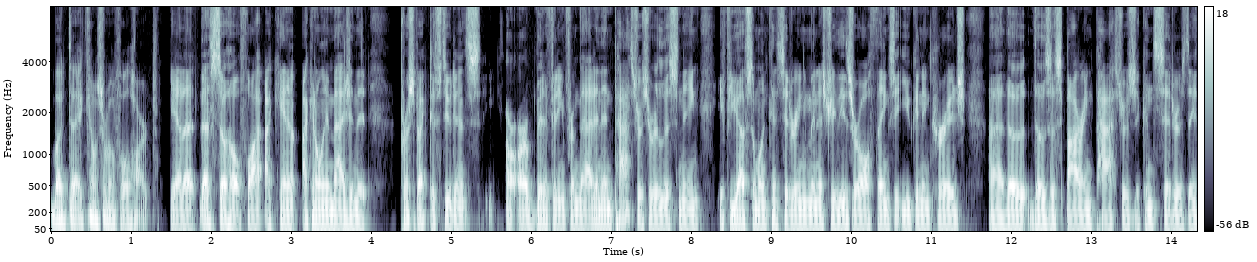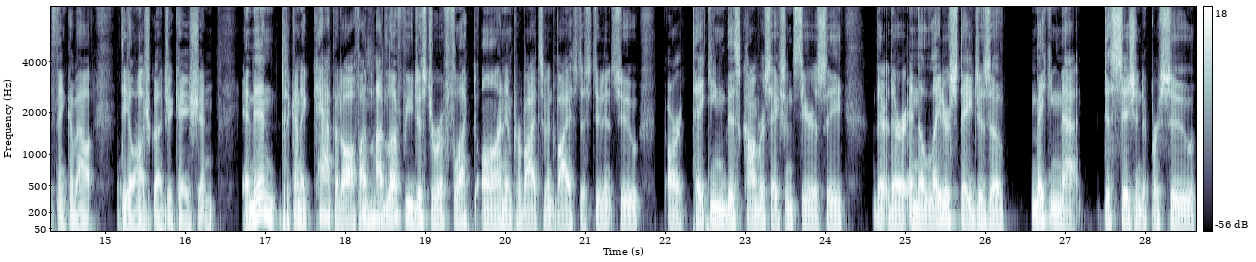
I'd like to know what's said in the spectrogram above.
but uh, it comes from a full heart. Yeah, that, that's so helpful. I, I can I can only imagine that prospective students are, are, benefiting from that. And then pastors who are listening, if you have someone considering ministry, these are all things that you can encourage uh, those, those, aspiring pastors to consider as they think about theological education. And then to kind of cap it off, mm-hmm. I'd, I'd love for you just to reflect on and provide some advice to students who are taking this conversation seriously. They're, they're in the later stages of making that decision to pursue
